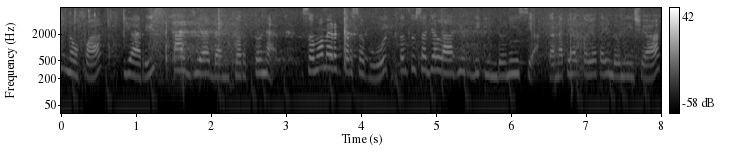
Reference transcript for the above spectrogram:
Innova, Yaris, Agya, dan Fortuner. Semua merek tersebut tentu saja lahir di Indonesia karena pihak Toyota Indonesia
